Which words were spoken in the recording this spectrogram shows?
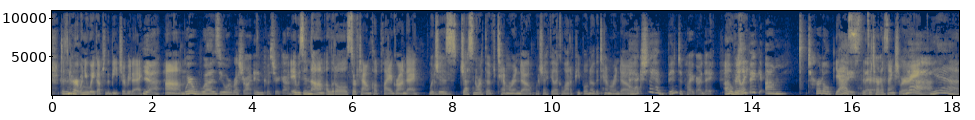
doesn't hurt when you wake up to the beach every day. yeah Um, where was your restaurant in Costa Rica It was in um, a little surf town called Playa Grande, which Okay. is just north of Tamarindo, which I feel like a lot of people know the Tamarindo. I actually have been to Playa Grande Oh, There's really? a big um turtle yes, it's a turtle sanctuary. Yeah. Yeah.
